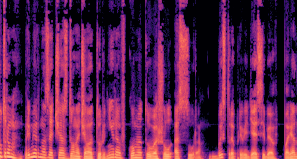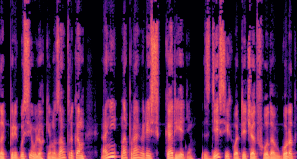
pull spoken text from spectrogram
Утром, примерно за час до начала турнира, в комнату вошел Асура. Быстро приведя себя в порядок, перекусив легким завтраком, они направились к арене. Здесь их, в отличие от входа в город,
